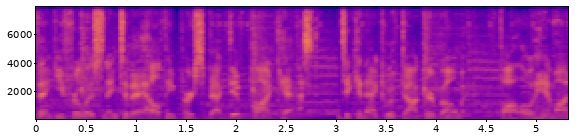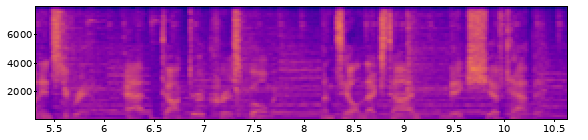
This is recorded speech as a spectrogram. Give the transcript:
Thank you for listening to the Healthy Perspective Podcast. To connect with Dr. Bowman, follow him on Instagram at Dr. Chris Bowman. Until next time, make shift happen.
